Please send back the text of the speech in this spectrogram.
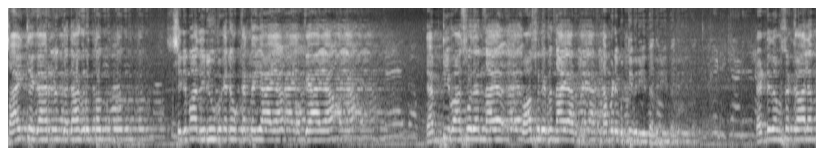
സാഹിത്യകാരനും കഥാകൃത്തും സിനിമാ നിരൂപകനും ഒക്കെയായ ഒക്കെയായ എം ടി വാസുദേവൻ നായർ വാസുദേവൻ നായർ നമ്മുടെ വിട്ടുപിരിയുന്നത്. രണ്ട് ദിവസക്കാലം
